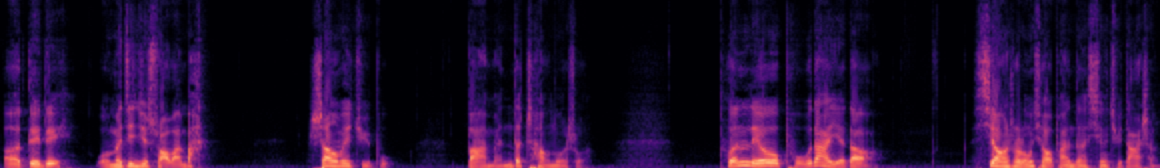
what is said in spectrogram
呃，对对，我们进去耍玩吧。”尚未举步，把门的唱诺说：“屯留蒲大爷到。”项少龙、小盘等兴趣大盛，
